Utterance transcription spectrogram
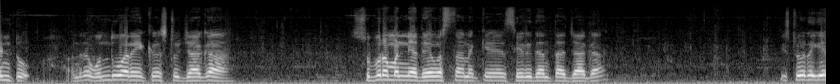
ಎಂಟು, ಅಂದರೆ ಒಂದೂವರೆ ಎಕರೆಷ್ಟು ಜಾಗ ಸುಬ್ರಹ್ಮಣ್ಯ ದೇವಸ್ಥಾನಕ್ಕೆ ಸೇರಿದಂಥ ಜಾಗ. ಇಷ್ಟುವರೆಗೆ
